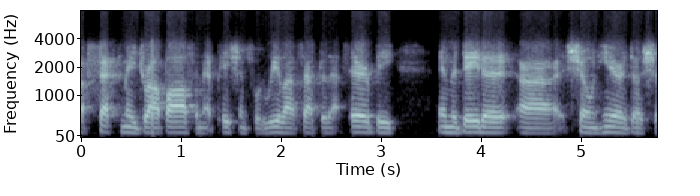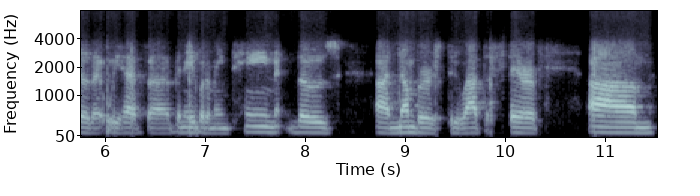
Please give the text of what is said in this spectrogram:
effect may drop off and that patients would relapse after that therapy. And the data uh, shown here does show that we have uh, been able to maintain those uh, numbers throughout the therapy. Um,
